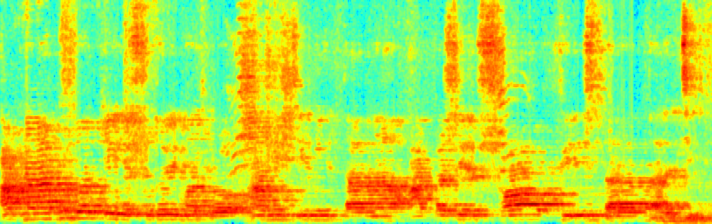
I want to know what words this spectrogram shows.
আপনার আবুদরকে শুধুই মাত্র আমি চিনি, তা না, আকাশের সব ফিরিস তারা তারে চিনি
